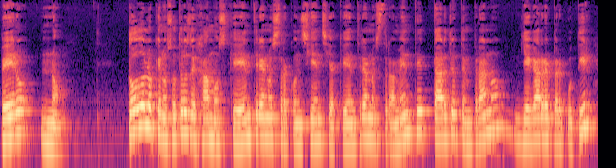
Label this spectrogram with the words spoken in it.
pero no. Todo lo que nosotros dejamos que entre a nuestra conciencia, que entre a nuestra mente, tarde o temprano llega a repercutir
